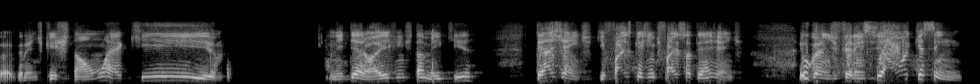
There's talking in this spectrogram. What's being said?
A grande questão é que Niterói a gente está meio que. Tem a gente, que faz o que a gente faz só tem a gente. E o grande diferencial é que, assim,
